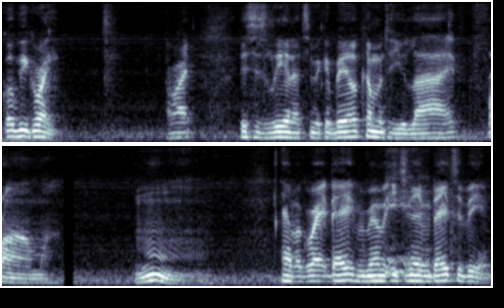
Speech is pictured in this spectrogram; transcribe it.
go be great. All right. This is Leon and Tomika Bell coming to you live from. Mmm. Have a great day. Remember each and every day to be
